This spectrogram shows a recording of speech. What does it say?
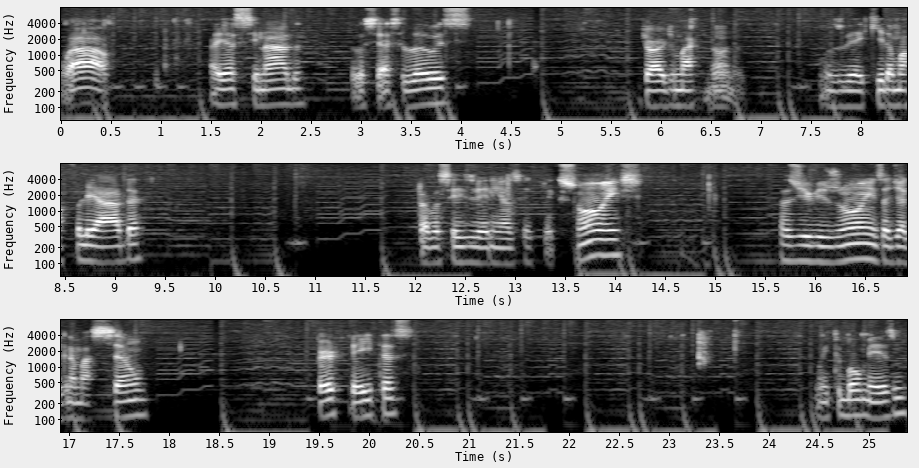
Uau! Aí assinado pelo C.S. Lewis, George MacDonald. Vamos ver aqui, dar uma folheada para vocês verem as reflexões, as divisões, a diagramação perfeitas. Muito bom mesmo.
